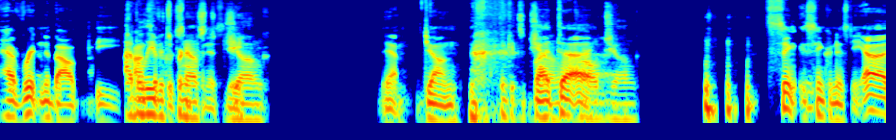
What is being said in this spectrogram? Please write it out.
have written about the. I believe it's pronounced. Jung. Yeah, Jung. I think it's Jung, But, uh, Carl Jung. Syn- synchronicity. Uh,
